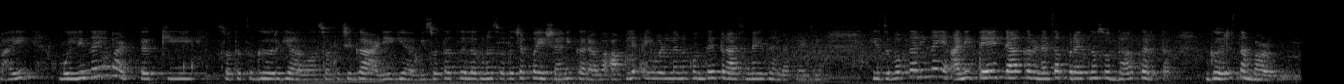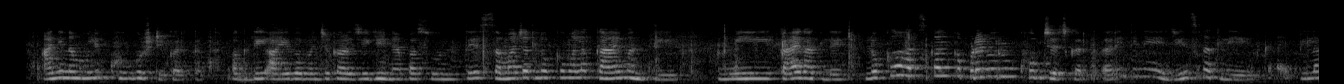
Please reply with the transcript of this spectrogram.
भाई मुलींनाही वाटतं की स्वतःचं घर घ्यावं स्वतःची गाडी घ्यावी स्वतःचं लग्न स्वतःच्या पैशाने करावं. आपल्या आईवडिलांना कोणताही त्रास नाही झाला पाहिजे. ही जबाबदारी नाही आणि ते त्या करण्याचा प्रयत्नसुद्धा करतात. घर सांभाळून. आणि ना मुली खूप गोष्टी करतात. अगदी आईबाबांची काळजी घेण्यापासून ते समाजात लोक मला काय म्हणतील? मी काय घातले? लोक आजकाल कपड्यांवरून खूप जज करतात. अरे तिने जीन्स घातली. आहे काय तिला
